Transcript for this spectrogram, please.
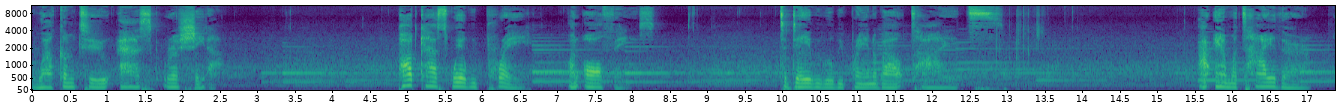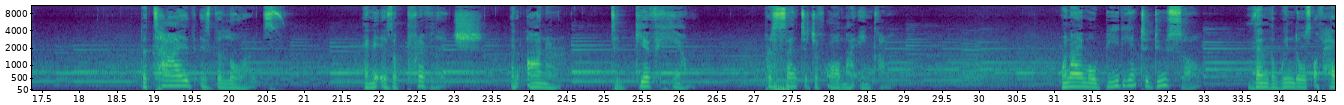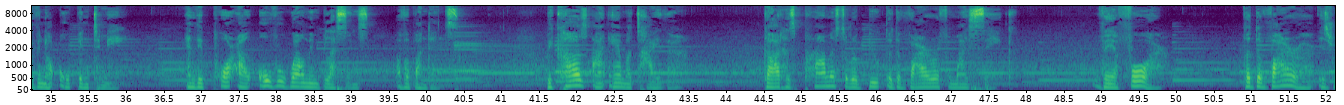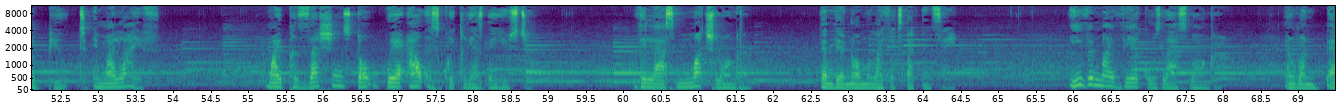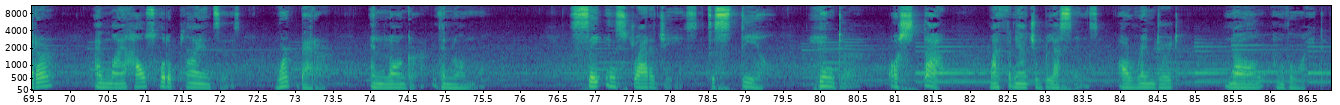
Welcome to Ask Rasheedah, podcast where we pray on all things. Today we will be praying about tithes. I am a tither. The tithe is the Lord's, and it is a privilege and honor to give Him percentage of all my income. When I am obedient to do so, then the windows of heaven are open to me and they pour out overwhelming blessings of abundance. Because I am a tither, God has promised to rebuke the devourer for my sake. Therefore, the devourer is rebuked in my life my possessions don't wear out as quickly as they used to. They last much longer than their normal life expectancy. Even my vehicles last longer and run better, and my household appliances work better and longer than normal. Satan's strategies to steal, hinder, or stop my financial blessings are rendered null and void.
